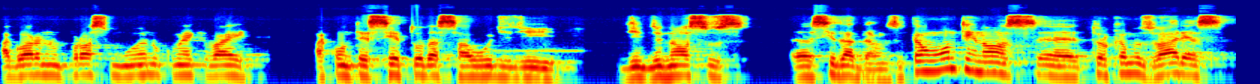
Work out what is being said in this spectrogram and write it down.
agora no próximo ano como é que vai acontecer toda a saúde de, de, de nossos uh, cidadãos. Então, ontem nós uh, trocamos várias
